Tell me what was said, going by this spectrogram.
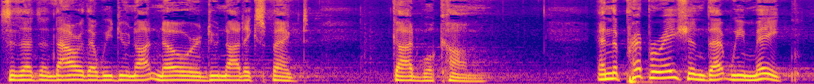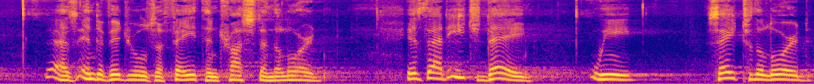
So that an hour that we do not know or do not expect, God will come. And the preparation that we make as individuals of faith and trust in the Lord is that each day we say to the Lord,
